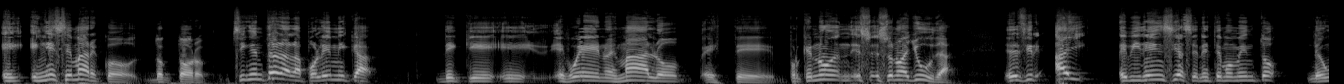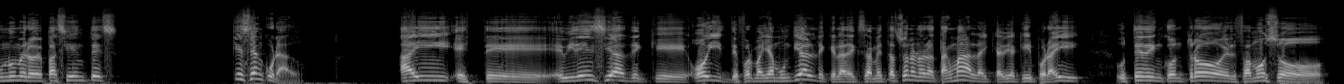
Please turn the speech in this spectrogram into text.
eh, en ese marco, doctor, sin entrar a la polémica de que eh, es bueno, es malo, este, porque no, eso, no ayuda. Es decir, hay evidencias en este momento de un número de pacientes que se han curado hay este, evidencias de que hoy, de forma ya mundial, de que la dexametasona no era tan mala y que había que ir por ahí. Usted encontró el famoso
